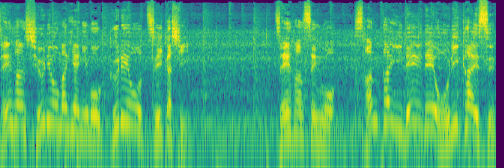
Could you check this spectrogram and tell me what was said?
前半終了間際にもグレを追加し前半戦を3対0で折り返す。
